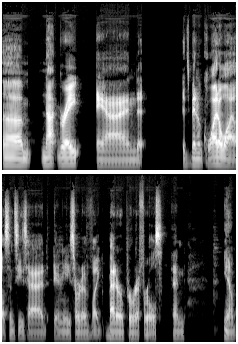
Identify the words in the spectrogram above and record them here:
um, not great. And it's been quite a while since he's had any sort of like better peripherals. And, you know,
